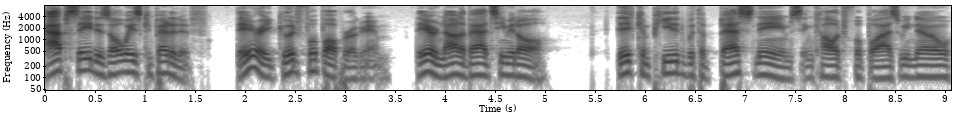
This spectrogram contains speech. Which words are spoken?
App State is always competitive. They are a good football program. They are not a bad team at all. They've competed with the best names in college football, as we know.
